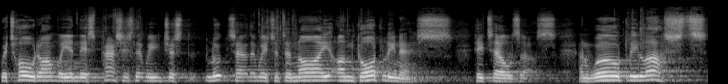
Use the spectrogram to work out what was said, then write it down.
We're told, aren't we, in this passage that we just looked at, that we're to deny ungodliness, he tells us, and worldly lusts.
